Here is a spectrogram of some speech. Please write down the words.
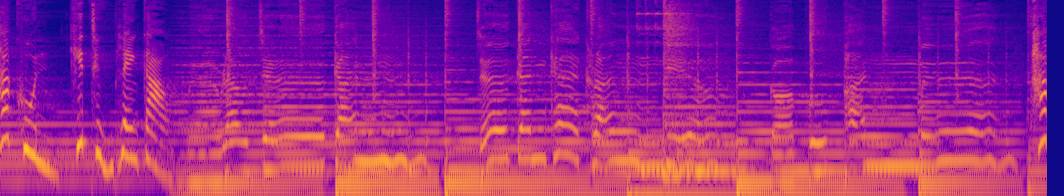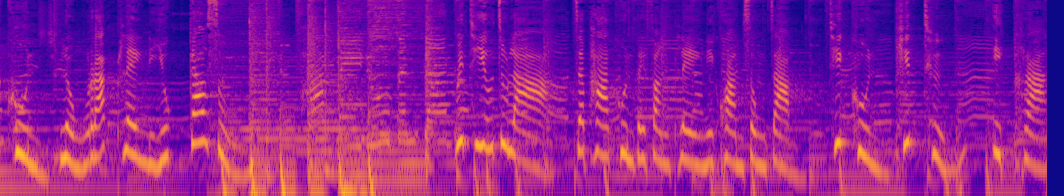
ถ้าคุณคิดถึงเพลงเก่า เมื่อเราเจอกัน เจอกันแค่ครั้งเดียว ก็ผูกพันเหมือนถ้าคุณหลงรักเพลงในยุค 90 วิทยุจุฬาจะพาคุณไปฟังเพลงในความทรงจำที่คุณคิดถึงอีกครั้ง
